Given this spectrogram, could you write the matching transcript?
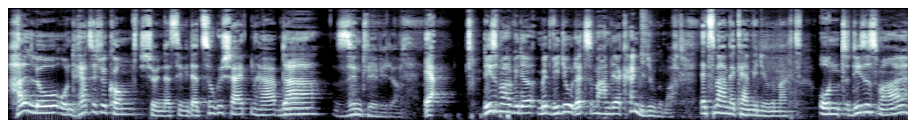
Hallo und herzlich willkommen. Schön, dass Sie wieder zugeschaltet haben. Da sind wir wieder. Ja. Diesmal wieder mit Video. Letztes Mal haben wir ja kein Video gemacht. Letztes Mal haben wir kein Video gemacht. Und dieses Mal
